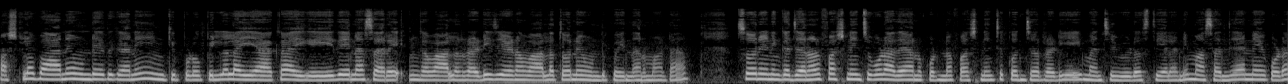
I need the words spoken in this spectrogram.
ఫస్ట్లో బాగానే ఉండేది కానీ ఇంక ఇప్పుడు పిల్లలు అయ్యాక ఇక ఏదైనా సరే ఇంకా వాళ్ళని రెడీ చేయడం వాళ్ళతోనే ఉండిపోయింది అనమాట సో నేను ఇంకా జనవరి ఫస్ట్ నుంచి కూడా అదే అనుకుంటున్నా. ఫస్ట్ నుంచి కొంచెం రెడీ అయ్యి మంచి వీడియోస్ తీయాలని మా సంజయ్ అన్నయ్య కూడా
